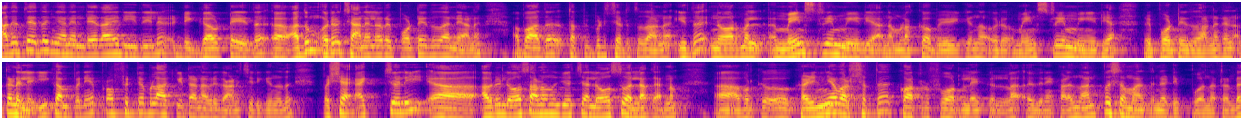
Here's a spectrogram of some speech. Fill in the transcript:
ആദ്യത്തേത് ഞാൻ എന്റേതായ രീതിയിൽ ഡിഗ് ഔട്ട് ചെയ്ത് അതും ഒരു ചാനൽ റിപ്പോർട്ട് ചെയ്ത് തന്നെയാണ്. അപ്പോൾ അത് തപ്പിപ്പിടിച്ചെടുത്തതാണ്. ഇത് നോർമൽ മെയിൻ സ്ട്രീം മീഡിയ നമ്മളൊക്കെ ഉപയോഗിക്കുന്ന ഒരു മെയിൻ സ്ട്രീം മീഡിയ റിപ്പോർട്ട് ചെയ്തതാണ് കണ്ടില്ലേ? ഈ കമ്പനിയെ പ്രോഫിറ്റബിൾ ആക്കിയിട്ടാണ് അവർ കാണിച്ചിരിക്കുന്നത്. പക്ഷേ ആക്ച്വലി അവർ ലോസ് ആണോ എന്ന് ചോദിച്ചാൽ ലോസും അല്ല. കാരണം അവർക്ക് കഴിഞ്ഞ വർഷത്തെ ക്വാർട്ടർ ഫോറിലേക്കുള്ള ഇതിനേക്കാളും നാൽപ്പത് ശതമാനത്തിന്റെ ഡിപ്പ് വന്നിട്ടുണ്ട്.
